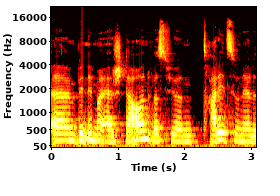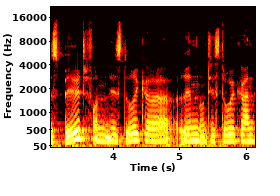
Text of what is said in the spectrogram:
äh, bin immer erstaunt, was für ein traditionelles Bild von Historikerinnen und Historikern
